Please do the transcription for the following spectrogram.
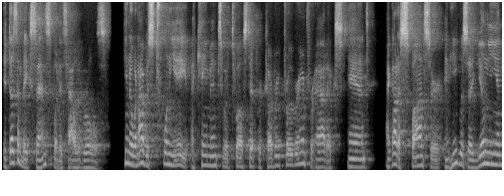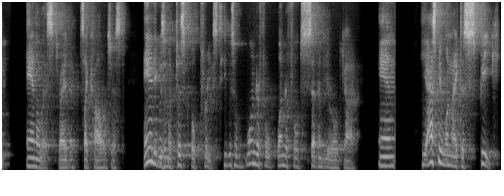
it doesn't make sense, but it's how it rolls. You know, when I was 28, I came into a 12 step recovery program for addicts and I got a sponsor, and he was a Jungian analyst, right? A psychologist. And he was an Episcopal priest. He was a wonderful, wonderful 70 year old guy. And he asked me one night to speak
